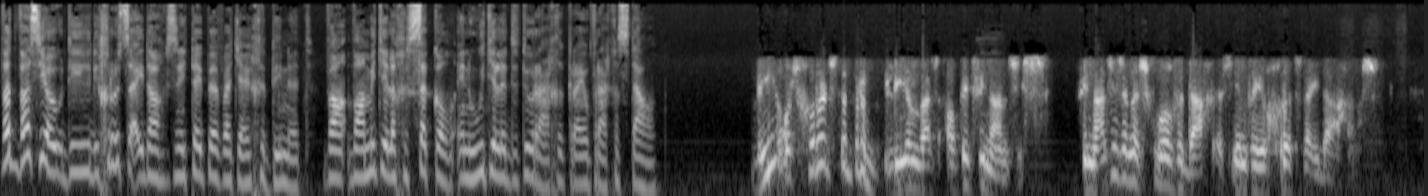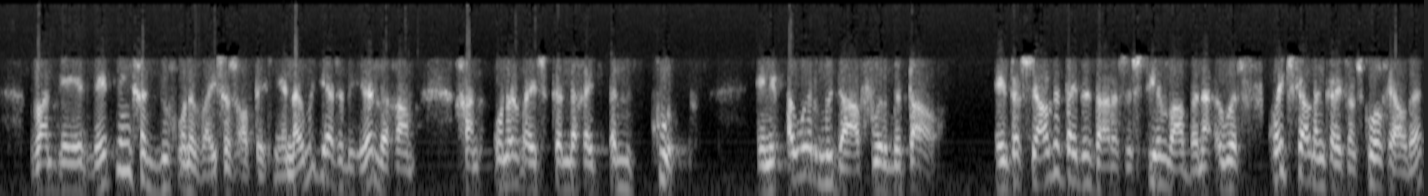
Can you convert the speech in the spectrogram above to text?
Wat was jou die die grootste uitdagings in die tydperk wat jy gedien het? Waar waarmee het jy gesukkel en hoe het jy dit toe reg gekry of reggestel? Die ons grootste probleem was altyd finansies. Finansies in 'n skool vandag is een van jou grootste uitdagings want jy het net nie genoeg onderwysers altyd nie. En nou moet jy as 'n beheerliggaam gaan onderwyskundigheid inkoop en die ouer moet daarvoor betaal. En terselfdertyd is daar 'n stelsel waar binne ouers kwytskelding kry van skoolgelde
